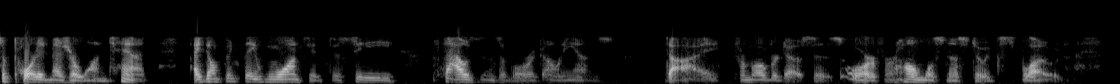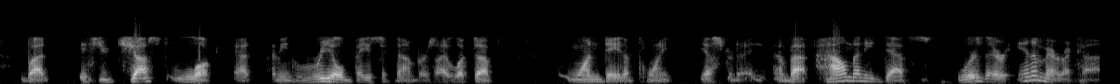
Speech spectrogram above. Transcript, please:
supported Measure 110. I don't think they wanted to see thousands of Oregonians die from overdoses or for homelessness to explode. But if you just look at, I mean, real basic numbers, I looked up one data point yesterday about how many deaths were there in America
